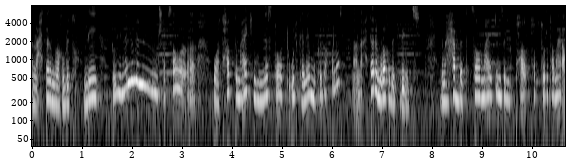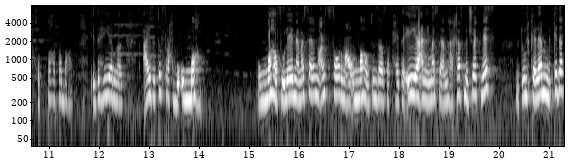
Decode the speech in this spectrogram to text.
أنا أحترم رغبتها. ليه؟ تقولي لا لا لا, لا مش هتصور. أه وهتحط معاكي والناس تقعد تقول كلام وكده خلاص. أنا أحترم رغبة بنتي. إنما حابة تتصور معايا وتنزل تحط صورتها معايا أحطها طبعا. إذا هي ما عايزة تفرح بأمها. أمها فلانة مثلا وعايزة تصور مع أمها وتنزل على صفحتها. إيه يعني مثلا؟ هخاف من شوية ناس بتقول كلام كده.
